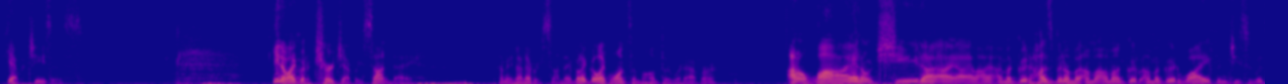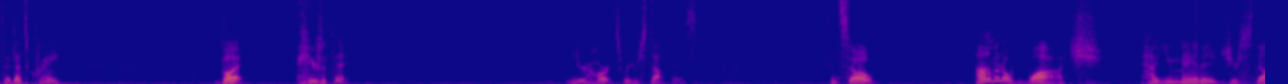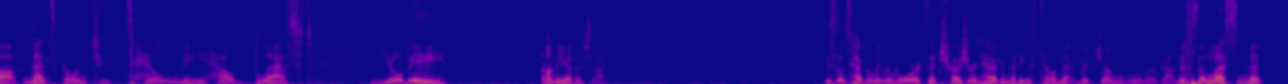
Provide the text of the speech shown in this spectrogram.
Yeah, but Jesus. You know, I go to church every Sunday. I mean, not every Sunday, but I go like once a month or whatever. I don't lie. I don't cheat. I, I, I'm a good husband. I'm a, I'm, a, I'm, a good, I'm a good wife. And Jesus would say, that's great. But here's the thing your heart's where your stuff is. And so I'm going to watch how you manage your stuff, and that's going to tell me how blessed you'll be on the other side. These are those heavenly rewards, that treasure in heaven that he was telling that rich young ruler about. This is a lesson that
